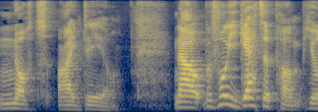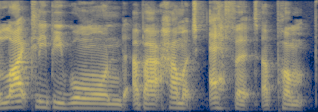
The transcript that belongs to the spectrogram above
not ideal. Now, before you get a pump, you'll likely be warned about how much effort a pump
